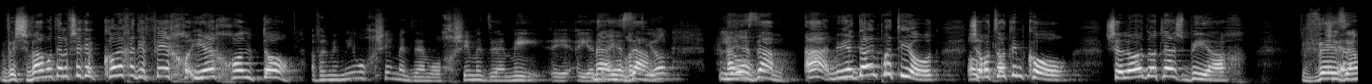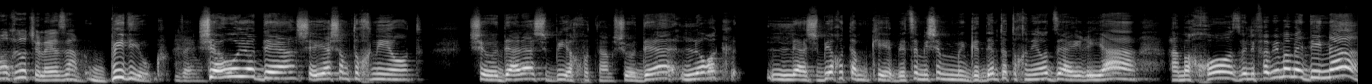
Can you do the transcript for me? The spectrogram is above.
ו-700 אלף שקל, כל אחד יפה יכולתו. אבל ממי רוכשים את זה? הם רוכשים את זה מידיים מהיזם. פרטיות? לא. היזם. אה, מידיים פרטיות, אוקיי. שרוצות למכור, שלא יודעות להשביח. ו... שזה המומחיות של היזם. בדיוק. שהוא יודע שיש שם תוכניות, שהוא יודע להשביח אותן, שהוא יודע לא רק להשביח אותן, כי בעצם מי שמקדם את התוכניות זה העירייה, המחוז, ולפעמים המדינה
